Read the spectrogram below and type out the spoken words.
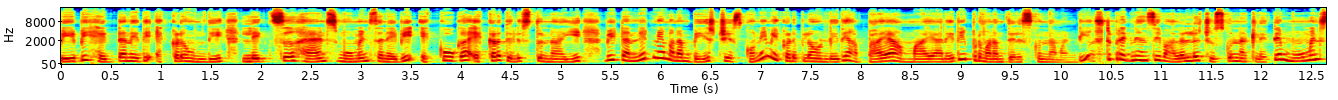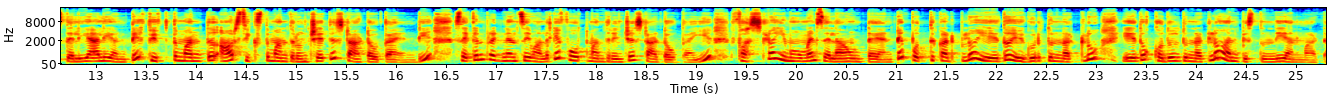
బేబీ హెడ్ అనేది ఎక్కడ ఉంది? లెగ్స్ హ్యాండ్స్ మూమెంట్స్ అనేవి ఎక్కువగా ఎక్కడ తెలుస్తున్నాయి? వీటన్నిటిని మనం బేస్ చేసుకొని మీ కడుపులో ఉండేది అబ్బాయా అమ్మాయా అనేది ఇప్పుడు మనం తెలుసుకుందామండి. ఫస్ట్ ప్రెగ్నెన్సీ వాళ్ళల్లో చూసుకున్నట్లయితే మూమెంట్స్ తెలియాలి అంటే fifth month or sixth month నుంచి అయితే స్టార్ట్ అవుతాయండి. సెకండ్ ప్రెగ్నెన్సీ వాళ్ళకి ఫోర్త్ మంత్ నుంచే స్టార్ట్ అవుతాయి. ఫస్ట్లో ఈ మూమెంట్స్ ఎలా ఉంటాయంటే పొత్తు కడుపులో ఏదో ఎగురుతున్నట్లు ఏదో కదులుతున్నట్లు అనిపిస్తుంది అనమాట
